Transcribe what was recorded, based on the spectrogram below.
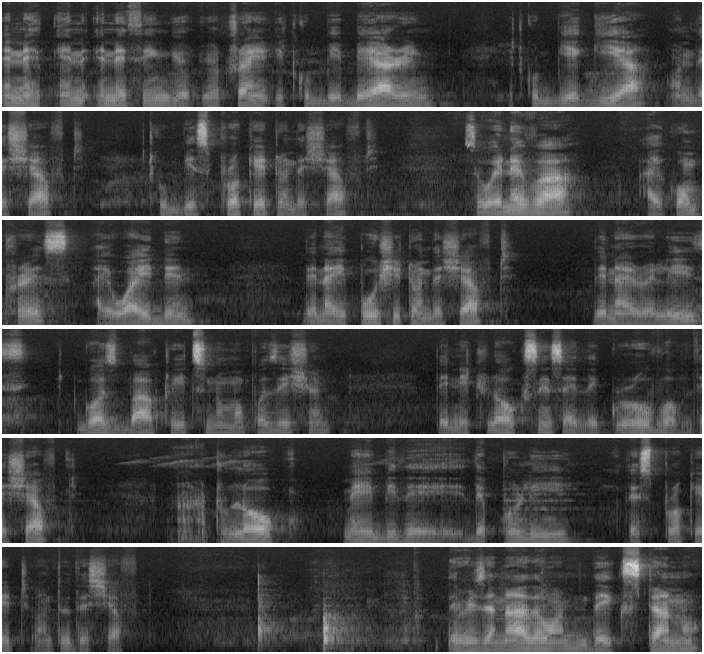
any, any, anything you're, you're trying. It could be a bearing, it could be a gear on the shaft, it could be a sprocket on the shaft. So whenever I compress, I widen, then I push it on the shaft, then I release, it goes back to its normal position, then it locks inside the groove of the shaft uh, to lock maybe the, the pulley, the sprocket onto the shaft. There is another one, the external.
